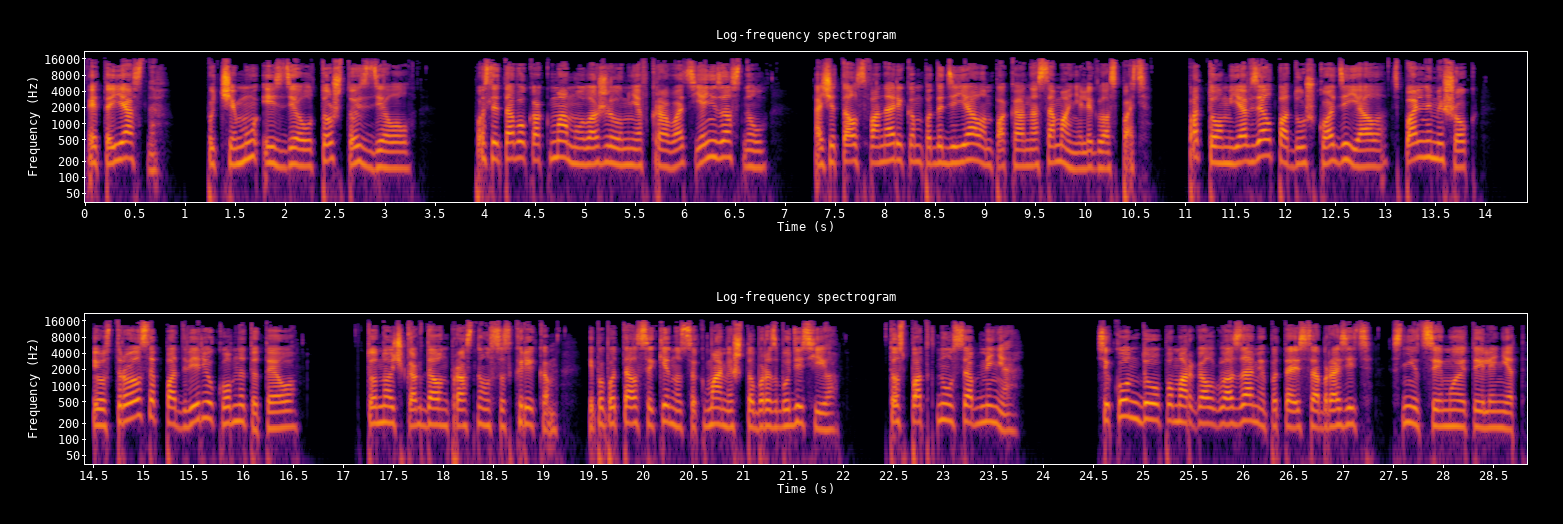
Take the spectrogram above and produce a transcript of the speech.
это ясно, почему и сделал то, что сделал. После того, как мама уложила меня в кровать, я не заснул, а читал с фонариком под одеялом, пока она сама не легла спать. Потом я взял подушку, одеяло, спальный мешок и устроился под дверью комнаты Тео. В ту ночь, когда он проснулся с криком и попытался кинуться к маме, чтобы разбудить ее, то споткнулся об меня. Секунду поморгал глазами, пытаясь сообразить, снится ему это или нет.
